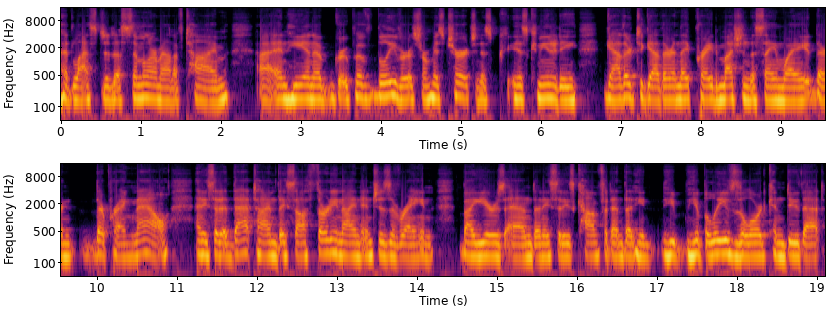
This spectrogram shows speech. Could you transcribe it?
had lasted a similar amount of time. Uh, and he and a group of believers from his church and his, his community gathered together and they prayed much in the same way they're, they're praying now. And he said at that time they saw 39 inches of rain by year's end. And he said he's confident that he, he, he believes the Lord can do that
